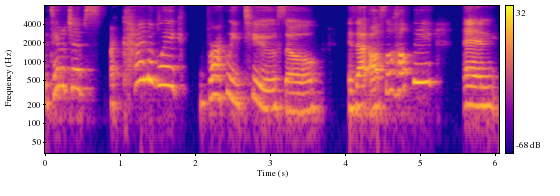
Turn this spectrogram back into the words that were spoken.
Potato chips are kind of like broccoli too. So is that also healthy? and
